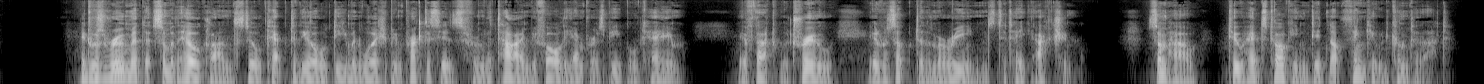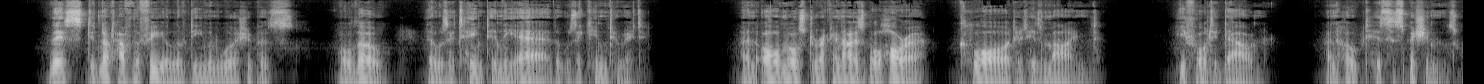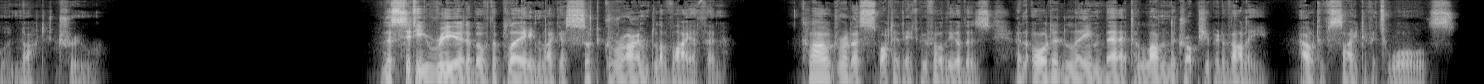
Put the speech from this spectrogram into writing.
It was rumoured that some of the hill clans still kept to the old demon worshipping practices from the time before the Emperor's people came. If that were true, it was up to the Marines to take action. Somehow, Two Heads Talking did not think it would come to that. This did not have the feel of demon worshippers, although there was a taint in the air that was akin to it. An almost recognizable horror clawed at his mind. He fought it down, and hoped his suspicions were not true. The city reared above the plain like a soot-grimed leviathan. Cloud Runner spotted it before the others, and ordered Lame Bear to land the dropship in a valley, out of sight of its walls.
